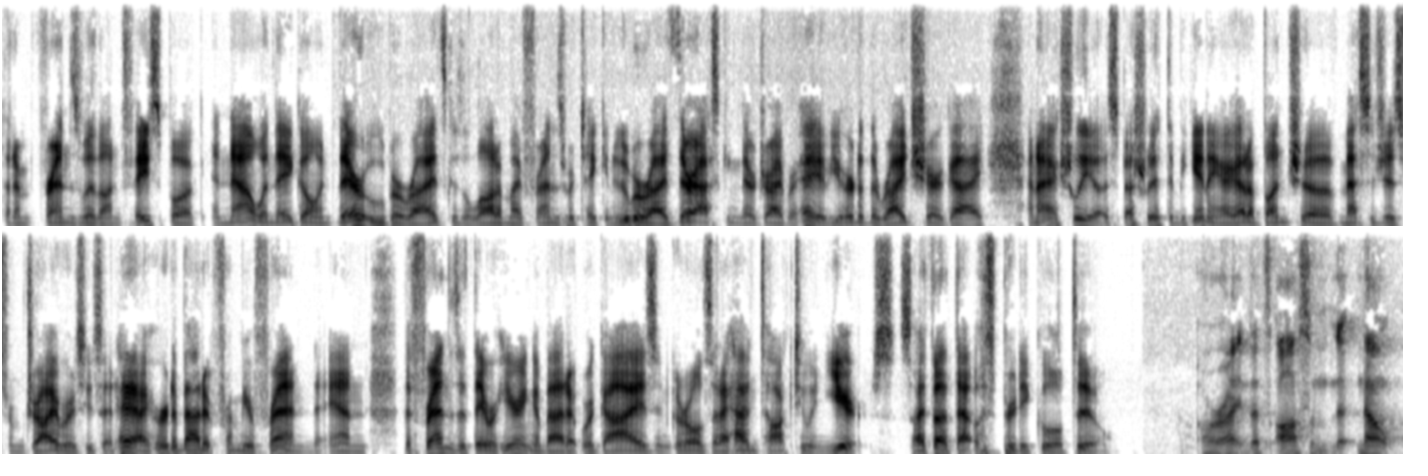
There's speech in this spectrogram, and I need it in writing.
that I'm friends with on Facebook. And now when they go into their Uber rides, because a lot of my friends were taking Uber rides, they're asking their driver, hey, have you heard of the rideshare guy? And I actually, especially at the beginning, I got a bunch of messages from drivers who said, hey, I heard about it from your friend. And the friends that they were hearing about it were guys and girls that I hadn't talked to in years. So I thought thought that was pretty cool too. All right, that's awesome. Now,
